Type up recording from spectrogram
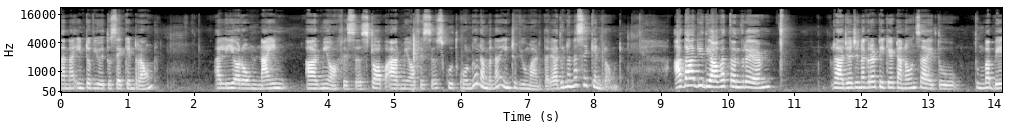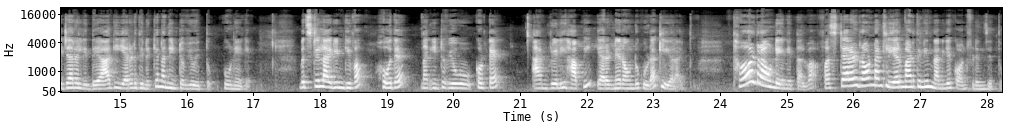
ನನ್ನ ಇಂಟರ್ವ್ಯೂ ಇತ್ತು ಸೆಕೆಂಡ್ ರೌಂಡ್ ಅಲ್ಲಿ around nine army officers top army officers ಕೂತ್ಕೊಂಡು ನಮ್ಮನ್ನು ಇಂಟರ್ವ್ಯೂ ಮಾಡ್ತಾರೆ. ಅದು ನನ್ನ ಸೆಕೆಂಡ್ ರೌಂಡ್ ಅದಾಗಿದ್ದು ಯಾವತ್ತಂದ್ರೆ ರಾಜಾಜಿನಗರ ಟಿಕೆಟ್ ಅನೌನ್ಸ್ ಆಯಿತು. ತುಂಬ ಬೇಜಾರಲ್ಲಿದ್ದೆ. ಆಗಿ ಎರಡು ದಿನಕ್ಕೆ ನನ್ನ ಇಂಟರ್ವ್ಯೂ ಇತ್ತು ಪುಣೆಗೆ. But still I didn't give up ಹೋದೆ. ನಾನು ಇಂಟರ್ವ್ಯೂ ಕೊಟ್ಟೆ. ಐ ಆಮ್ ರಿಯಲಿ ಹ್ಯಾಪಿ ಎರಡನೇ ರೌಂಡು ಕೂಡ ಕ್ಲಿಯರ್ ಆಯಿತು. ಥರ್ಡ್ ರೌಂಡ್ ಏನಿತ್ತಲ್ವಾ? ಫಸ್ಟ್ ಎರಡು ರೌಂಡ್ ನಾನು ಕ್ಲಿಯರ್ ಮಾಡ್ತೀನಿ ನನಗೆ ಕಾನ್ಫಿಡೆನ್ಸ್ ಇತ್ತು.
